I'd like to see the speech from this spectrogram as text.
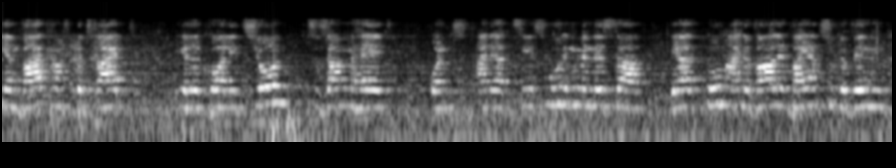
ihren Wahlkampf betreibt, ihre Koalition zusammenhält und einer CSU-Innenminister, der um eine Wahl in Bayern zu gewinnen,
